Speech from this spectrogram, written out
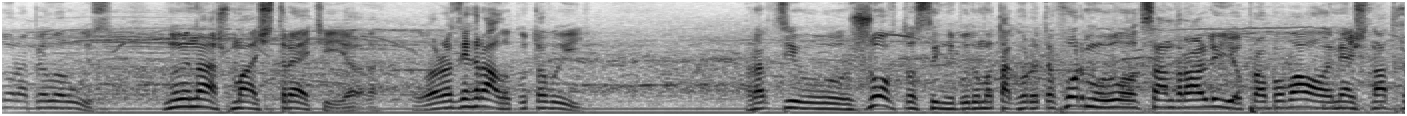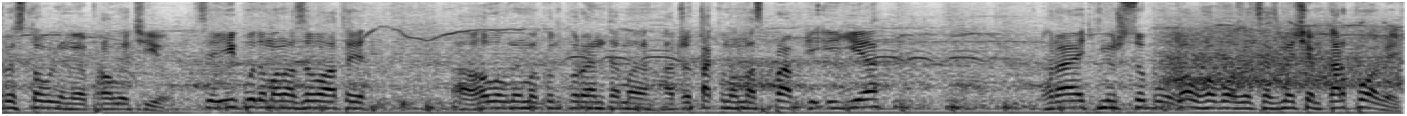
Дора Білорусь. Ну і наш матч третій. Розіграли кутовий. Гравці у жовто-синій, будемо так говорити, формі. У Олександра Алію пробував, але м'яч над хрестовиною пролетів. Це їх будемо називати головними конкурентами, адже так воно насправді і є. Грають між собою. Довго возиться з м'ячем Карпович.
